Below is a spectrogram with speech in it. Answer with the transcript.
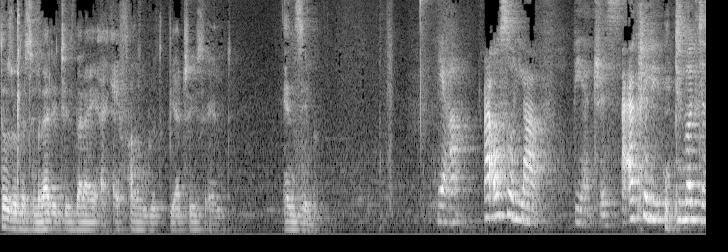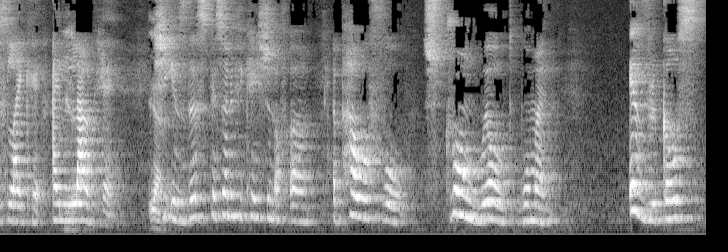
those were the similarities that I, I, I found with Beatrice and Enzima. Yeah, I also love Beatrice. I actually do not just like her, I Yeah. love her. Yeah. She is this personification of a, a powerful, strong willed woman. Every girl's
